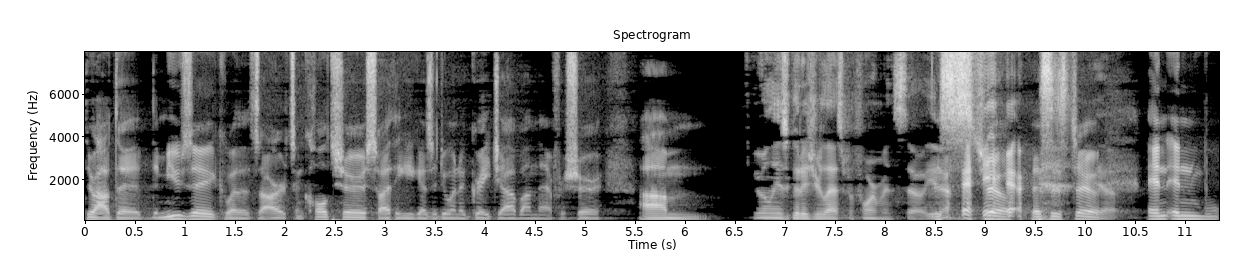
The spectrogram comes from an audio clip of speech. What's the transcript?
throughout the the music, whether it's the arts and culture. So I think you guys are doing a great job on that for sure. Um, You're only as good as your last performance, so you this know. is true. Yeah. This is true. Yeah. And and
